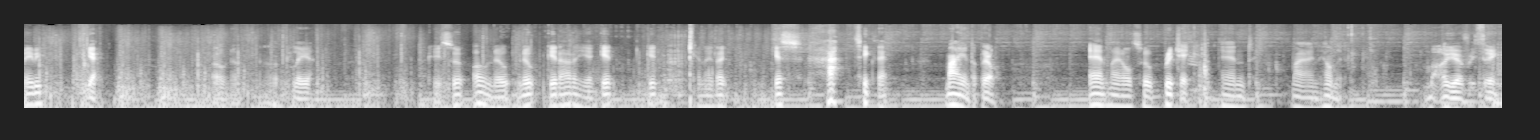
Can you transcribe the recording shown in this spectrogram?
maybe? Yeah. Oh no, another player. Okay, so, oh no, no, get out of here, get, get, can I like, yes, ha, take that, my ender pearl and my also bridge egg and my iron helmet. My everything.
